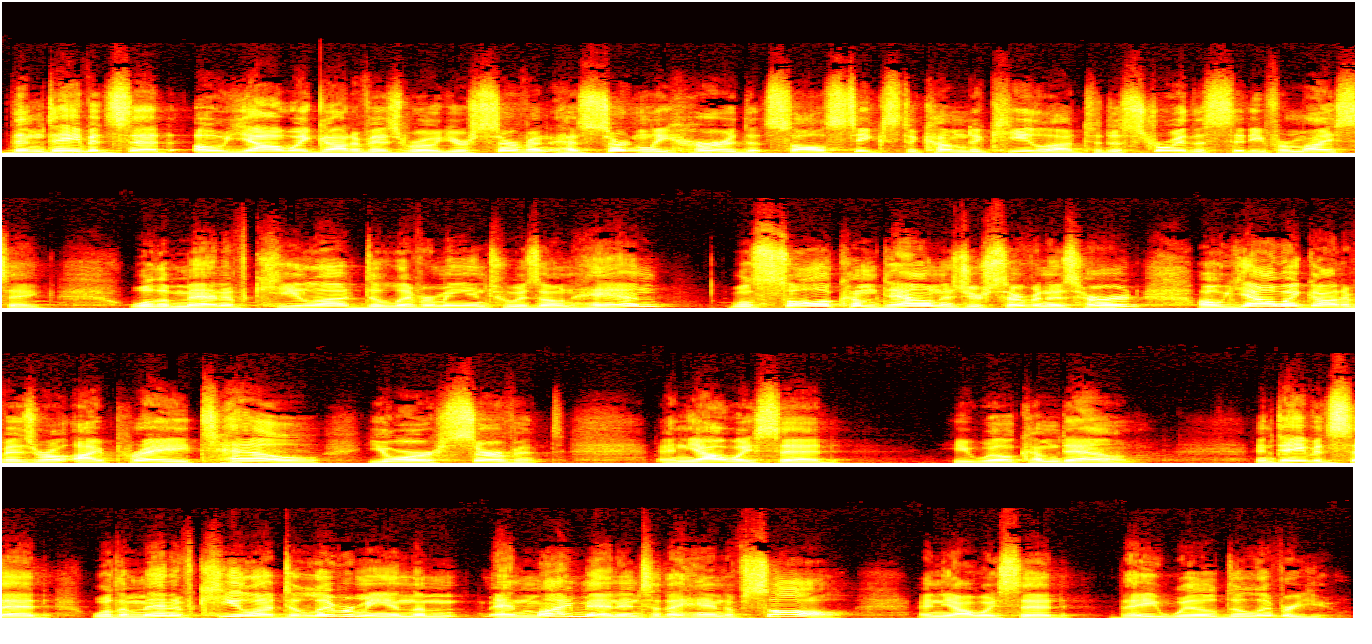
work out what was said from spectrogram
Then David said, O Yahweh God of Israel, your servant has certainly heard that Saul seeks to come to Keilah to destroy the city for my sake. Will the men of Keilah deliver me into his own hand? Will Saul come down as your servant has heard? O Yahweh God of Israel, I pray, tell your servant. And Yahweh said, He will come down. And David said, Will the men of Keilah deliver me and, the, and my men into the hand of Saul? And Yahweh said, They will deliver you.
